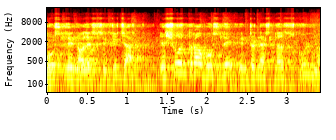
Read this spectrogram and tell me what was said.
भोसले नॉलेज सिटीच्या यशवंतराव भोसले इंटरनॅशनल स्कूलनं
